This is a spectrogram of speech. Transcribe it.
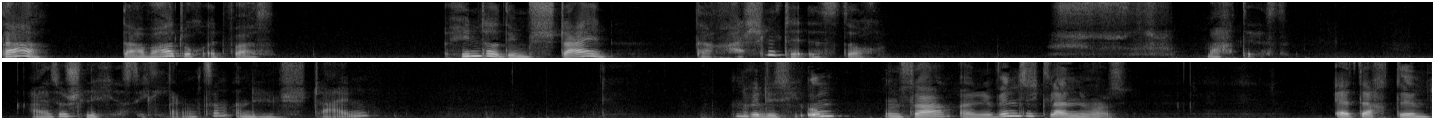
Da, da war doch etwas. Hinter dem Stein, da raschelte es doch machte es. Also schlich er sich langsam an den Stein und drehte sich um und sah eine winzig kleine Maus. Er dachte,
